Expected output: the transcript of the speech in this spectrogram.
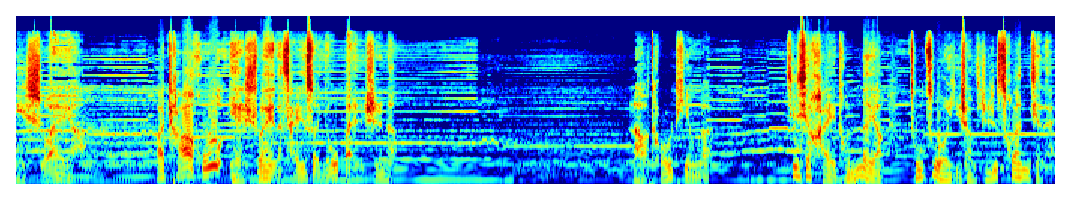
你摔呀，把茶壶也摔了才算有本事呢！”老头听了，竟像海豚那样从座椅上直窜起来，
